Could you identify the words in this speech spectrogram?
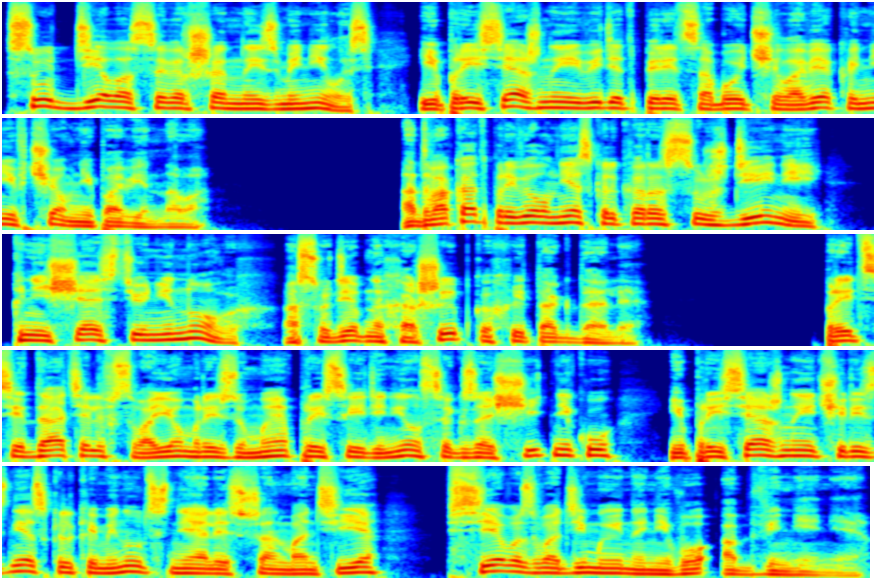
суть дела совершенно изменилась, и присяжные видят перед собой человека ни в чем не повинного. Адвокат привел несколько рассуждений, к несчастью, не новых, о судебных ошибках и так далее. Председатель в своем резюме присоединился к защитнику, и присяжные через несколько минут сняли с Шанмантье все возводимые на него обвинения.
